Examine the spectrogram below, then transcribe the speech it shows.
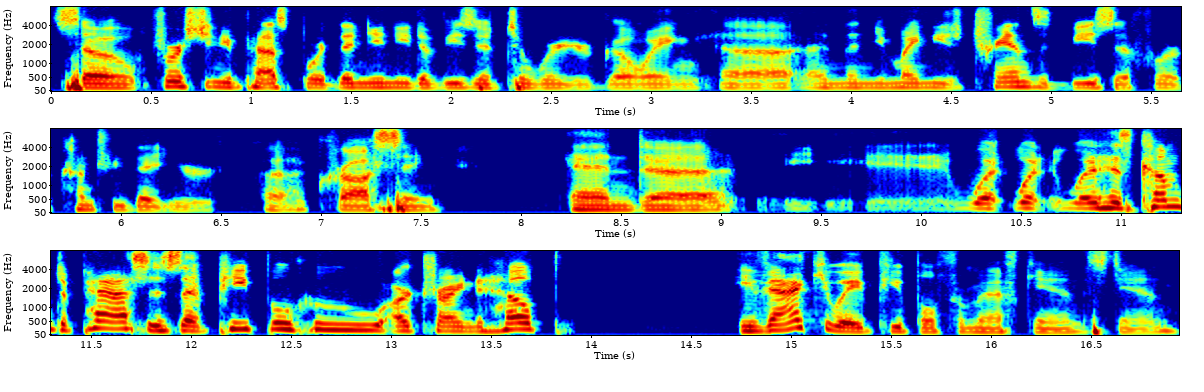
So first you need passport, then you need a visa to where you're going, uh, and then you might need a transit visa for a country that you're uh, crossing. And uh, what what what has come to pass is that people who are trying to help evacuate people from Afghanistan,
